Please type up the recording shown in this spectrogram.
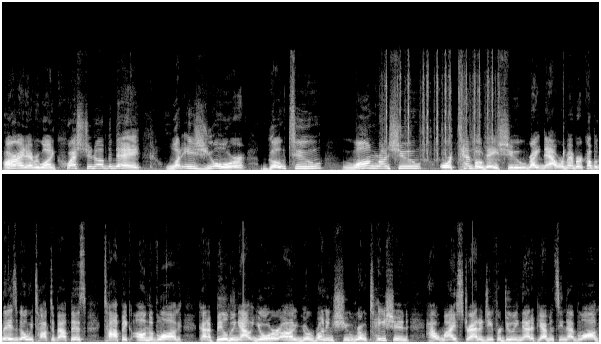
All right, everyone, question of the day. What is your go-to long run shoe or tempo day shoe right now. Remember a couple days ago we talked about this topic on the vlog, kind of building out your uh, your running shoe rotation, how my strategy for doing that. If you haven't seen that vlog,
